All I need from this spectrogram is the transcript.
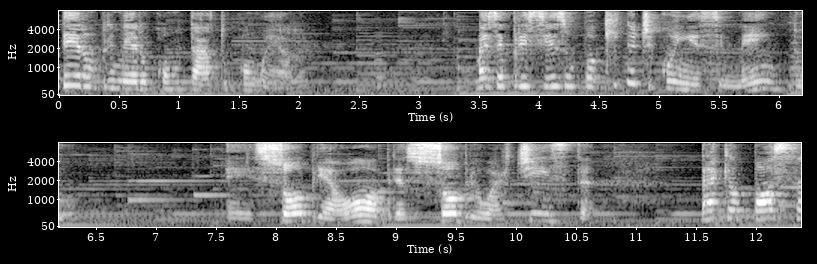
ter um primeiro contato com ela. Mas é preciso um pouquinho de conhecimento é, sobre a obra, sobre o artista para que eu possa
